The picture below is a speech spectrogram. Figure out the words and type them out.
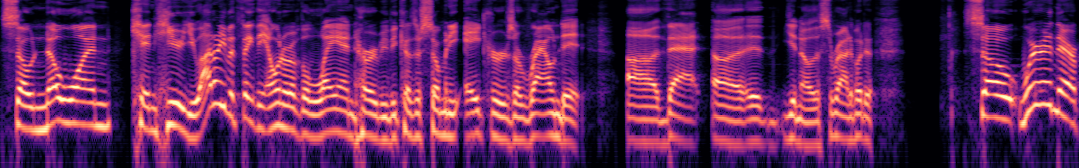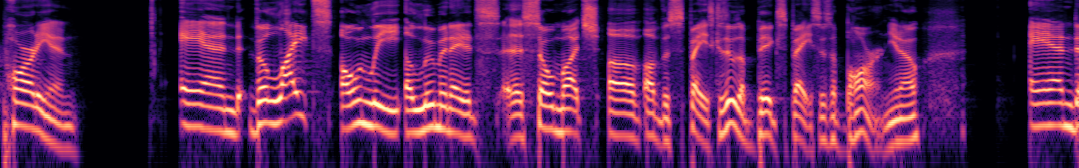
so no one can hear you. I don't even think the owner of the land heard me because there's so many acres around it uh, that uh, you know the surrounding But so we're in there partying, and the lights only illuminated uh, so much of of the space because it was a big space. It's a barn, you know, and.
